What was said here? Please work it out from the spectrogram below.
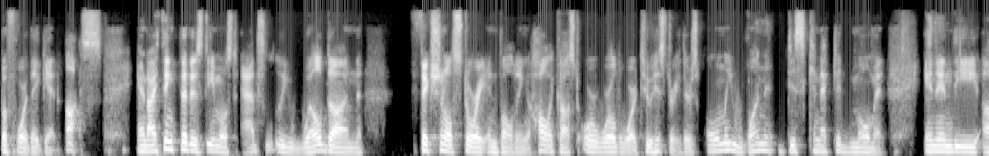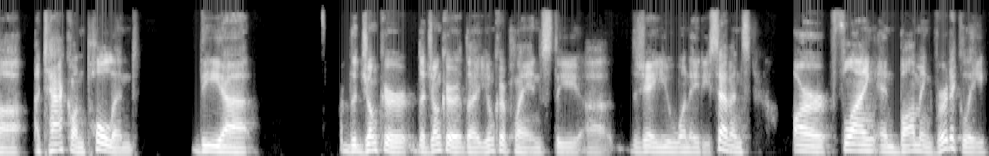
before they get us. And I think that is the most absolutely well done fictional story involving Holocaust or World War II history. There's only one disconnected moment. And in the uh, attack on Poland, the uh, the Junker, the Junker, the Junker planes, the uh, the Ju 187s are flying and bombing vertically.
